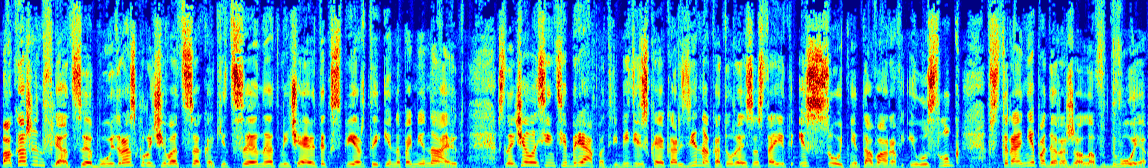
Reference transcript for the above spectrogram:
Пока же инфляция будет раскручиваться, как и цены, отмечают эксперты и напоминают. С начала сентября потребительская корзина, которая состоит из сотни товаров и услуг, в стране подорожала вдвое.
